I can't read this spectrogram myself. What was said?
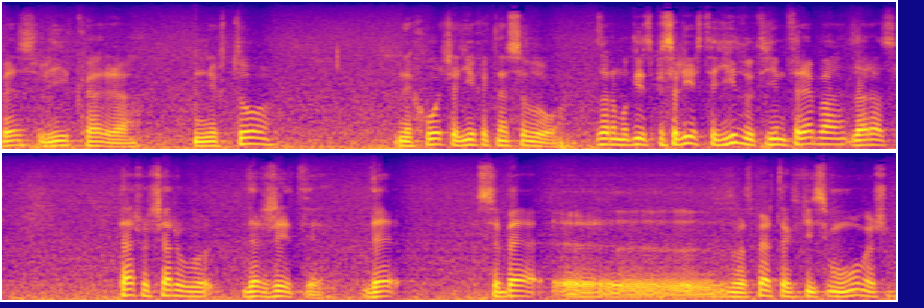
без лікаря. Ніхто не хоче їхати на село. Зараз молоді спеціалісти їдуть, їм треба зараз в першу чергу де жити, де себе е, забезпечити якісь умови щоб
